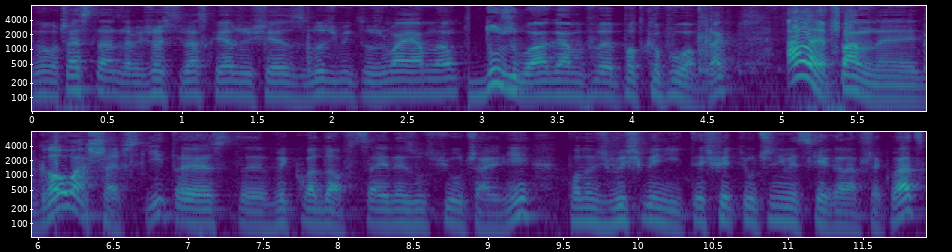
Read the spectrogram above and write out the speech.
nowoczesna dla większości z Was kojarzy się z ludźmi, którzy mają no, duży bałagan pod kopułą, tak? Ale pan e, Gołaszewski, to jest wykładowca jednej z łódzkich uczelni, ponoć wyśmienity, świetnie uczy niemieckiego na przykład,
